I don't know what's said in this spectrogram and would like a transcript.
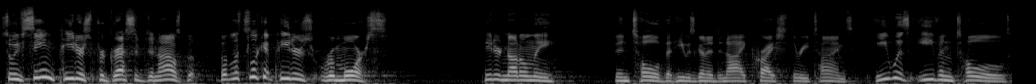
So we've seen Peter's progressive denials, but, but let's look at Peter's remorse. Peter not only been told that he was going to deny Christ three times, he was even told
